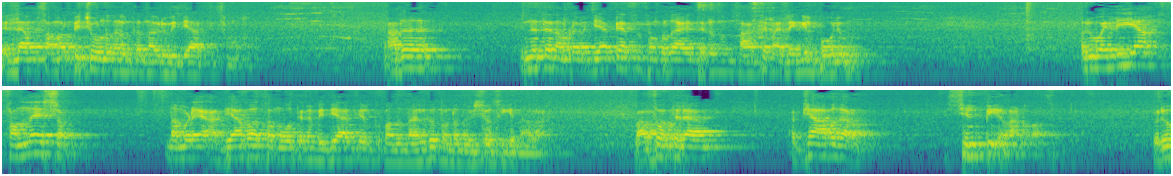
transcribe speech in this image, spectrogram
എല്ലാം സമർപ്പിച്ചുകൊണ്ട് നിൽക്കുന്ന ഒരു വിദ്യാർത്ഥി സമൂഹം. അത് ഇന്നത്തെ നമ്മുടെ വിദ്യാഭ്യാസ സമ്പ്രദായത്തിലൊന്നും സാധ്യമല്ലെങ്കിൽ പോലും ഒരു വലിയ സന്ദേശം നമ്മുടെ അധ്യാപക സമൂഹത്തിനും വിദ്യാർത്ഥികൾക്കും അത് നൽകുന്നുണ്ടെന്ന് വിശ്വസിക്കുന്ന ആളാണ്. വാസ്തവത്തിൽ അധ്യാപകർ ശില്പികളാണ് വാസ്തവത്തിൽ. ഒരു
